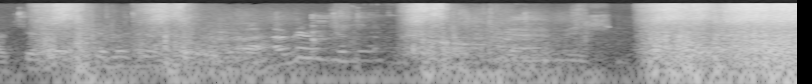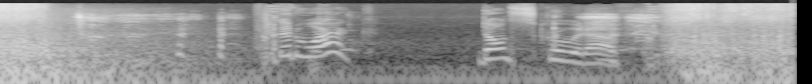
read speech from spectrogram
Damage. Good work. Don't screw it up.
